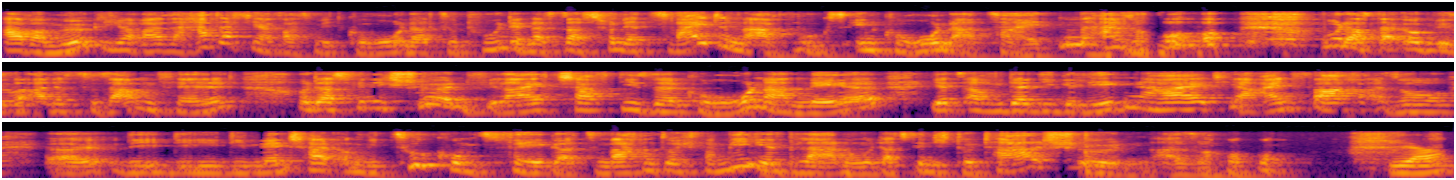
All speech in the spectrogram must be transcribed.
Aber möglicherweise hat das ja was mit Corona zu tun, denn das ist das schon der zweite Nachwuchs in Corona-Zeiten. Also wo das da irgendwie so alles zusammenfällt. Und das finde ich schön. Vielleicht schafft diese Corona-Nähe jetzt auch wieder die Gelegenheit, ja einfach also äh, die, die, die Menschheit irgendwie zukunftsfähiger zu machen durch Familienplanung. Und das finde ich total schön. Also. Ja,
